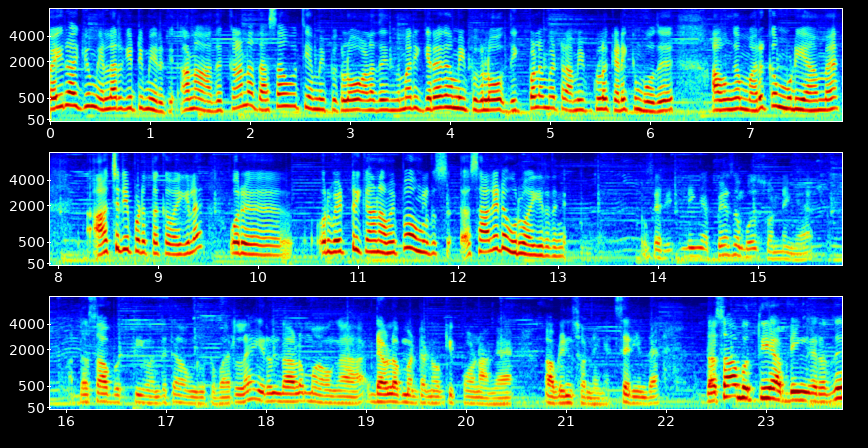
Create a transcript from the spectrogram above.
வைராக்கியம் எல்லாருக்கிட்டையுமே இருக்குது ஆனால் அதுக்கான தசாவுத்தி அமைப்புகளோ அல்லது இந்த மாதிரி கிரக அமைப்புகளோ திக்பலம் பெற்ற அமைப்புகளோ கிடைக்கும்போது அவங்க மறுக்க முடியாமல் ஆச்சரியப்படத்தக்க வகையில் ஒரு ஒரு வெற்றிக்கான அமைப்பு அவங்களுக்கு சாலிடாக உருவாகிருதுங்க. சரி நீங்கள் பேசும்போது சொன்னீங்க தசாபுத்தி வந்துட்டு அவங்களுக்கு வரல இருந்தாலும் அவங்க டெவலப்மெண்ட்டை நோக்கி போனாங்க அப்படின்னு சொன்னீங்க. சரி இந்த தசாபுத்தி அப்படிங்கிறது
